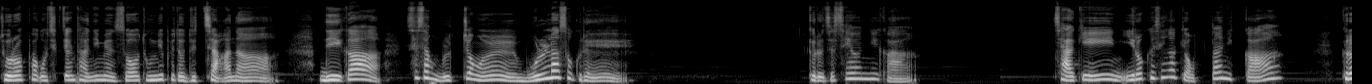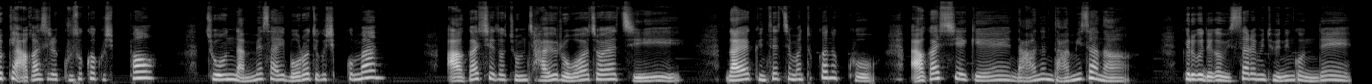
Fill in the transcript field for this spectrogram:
졸업하고 직장 다니면서 독립해도 늦지 않아. 네가 세상 물정을 몰라서 그래. 그러자 새언니가 자긴 이렇게 생각이 없다니까. 그렇게 아가씨를 구속하고 싶어? 좋은 남매 사이 멀어지고 싶구만? 아가씨도 좀 자유로워져야지. 나야 괜찮지만 툭 까놓고 아가씨에게 나는 남이잖아. 그리고 내가 윗사람이 되는 건데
